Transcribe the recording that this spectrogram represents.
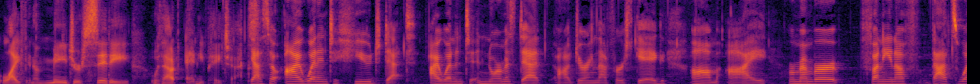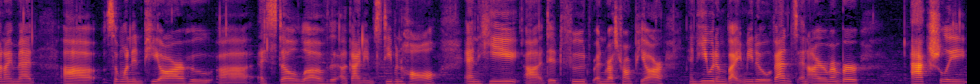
life in a major city without any paychecks. Yeah, so I went into huge debt. I went into enormous debt uh, during that first gig. Um, I remember, funny enough, that's when I met uh, someone in PR who uh, I still love, a guy named Stephen Hall, and he uh, did food and restaurant PR, and he would invite me to events. And I remember actually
